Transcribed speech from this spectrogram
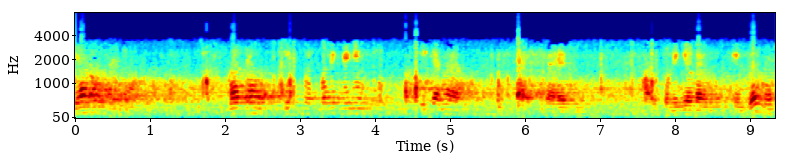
yan ako sa inyo. Basta, balik din yung ika na dahil gusto ninyo ng employment,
